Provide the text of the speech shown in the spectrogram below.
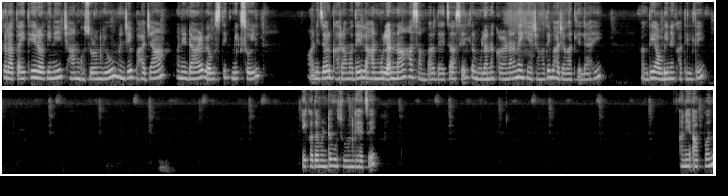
तर आता इथे रवीने छान घुसळून घेऊ. म्हणजे भाज्या आणि डाळ व्यवस्थित मिक्स होईल. आणि जर घरामध्ये लहान मुलांना हा सांबार द्यायचा असेल तर मुलांना कळणार नाही की ह्याच्यामध्ये भाज्या घातलेल्या आहे. अगदी आवडीने खातील ते. एखादा मिनटं उसळून घ्यायचे. आणि आपण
